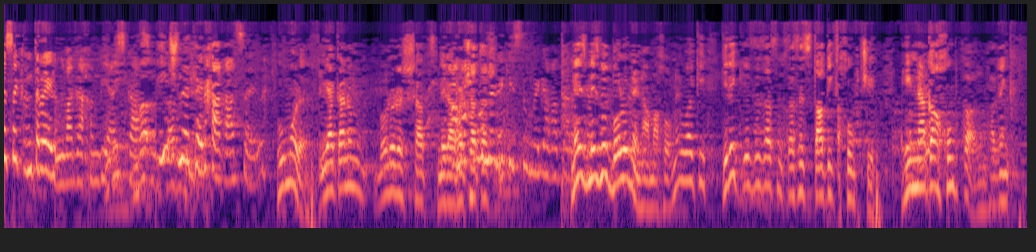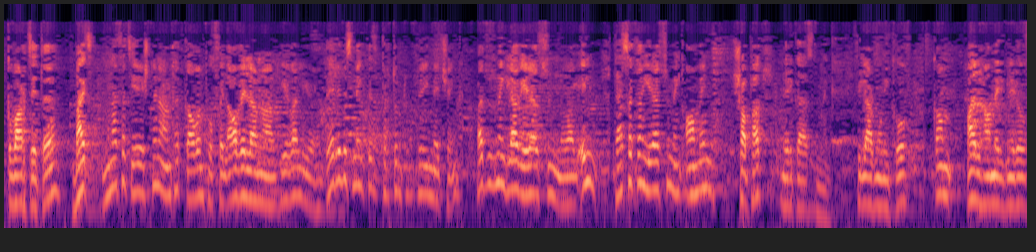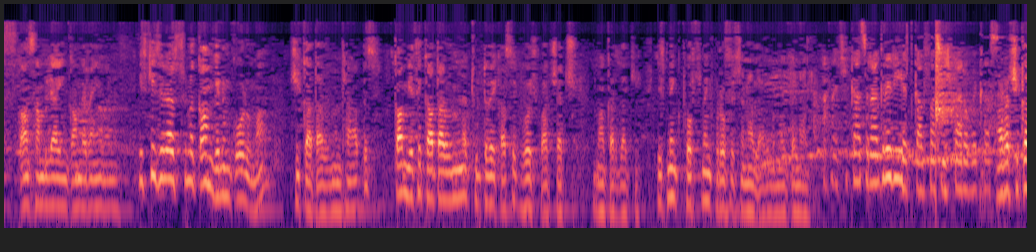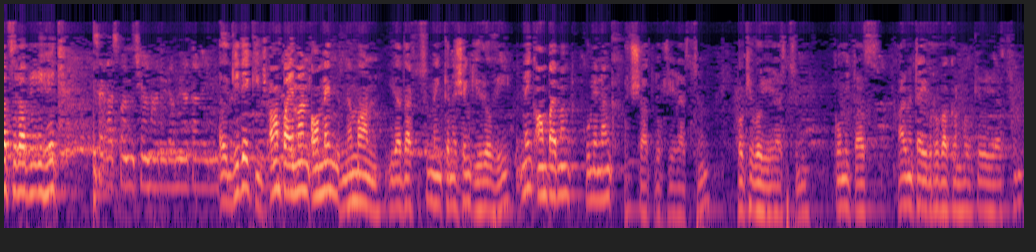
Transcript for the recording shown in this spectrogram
Ինչպես եք ընտրել նվագախմբի այս կազմը։ Ինչն է դեր խաղացել։ Հումորը։ Իրականում բոլորը շատ աղապար։ Մեզ մեզ մոտ բոլորն են համախոհներ, ուղղակի գիտեք ես ձեզ ասեմ, սա ասեն ստատիկ խումբ չի։ Հիմնական խումբ կա, ընդհանրենք կվարտետը, բայց մնացած երեշտները անդադ կարող են փոխվել, ավելանալ եւ այլն։ Դեռևս մենք այս բրտունտությունների մեջ ենք, բայց ուզում ենք լավ երաժշտություն նվագել։ Այն դասական երաժշտություն մենք ամեն շաբաթ ներկայացնում ենք ֆիլարմոնիկով կամ այլ համերգներով, անսամբլային կամերային։ Իսկ երաժշտությունը կամ գնում կորում, հա, չի կատարվում ընդհանրապես, կամ եթե կատարվում է, թույլ տվեք ասեք ոչ պատշաճ մակարդակի։ Իսկ մենք փորձում ենք պրոֆեսիոնալ ավելի մոտենալ։ Առաջիկա ծրագրերի հետ կապված ինչ կարող եք ասել։ Առաջիկա ծրագրերի հետ Ցեղասպանության 100-ամյա տարելիցը։ Գիտեք ինչ, անպայման ամեն նման իրադարձություն մենք կնշենք յուրովի։ Մենք անպայման կունենանք շատ լուրջ երաժշտություն, հոգևոր երաժշտություն, կոմիտաս, արմենտաեվրոպական հոգևոր երաժշտություն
